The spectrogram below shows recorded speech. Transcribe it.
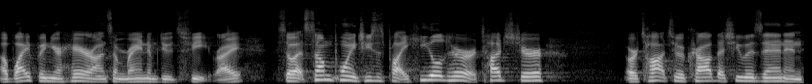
uh, wiping your hair on some random dude's feet, right? So at some point, Jesus probably healed her or touched her or taught to a crowd that she was in. And,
